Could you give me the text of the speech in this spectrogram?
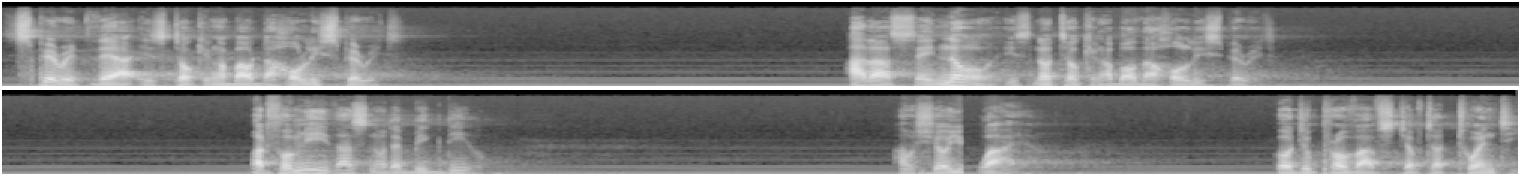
spirit there is talking about the Holy Spirit. Others say, no, it's not talking about the Holy Spirit. But for me, that's not a big deal. I'll show you why. Go to Proverbs chapter 20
